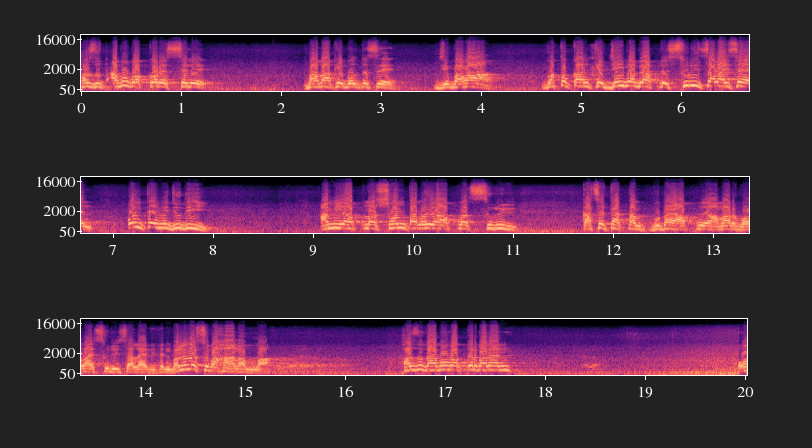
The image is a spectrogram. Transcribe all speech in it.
হজরত আবু বক্করের ছেলে বাবাকে বলতেছে যে, বাবা গতকালকে যেইভাবে আপনি ছুরি চালাইছেন ওই টাইমে যদি আমি আপনার সন্তান হয়ে আপনার ছুরির কাছে থাকতাম, বোধহয় আপনি আমার গলায় ছুরি চালাই দিতেন। বলেন না সুবাহান আল্লাহ হজরত আবু বক্কর বলেন, ও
